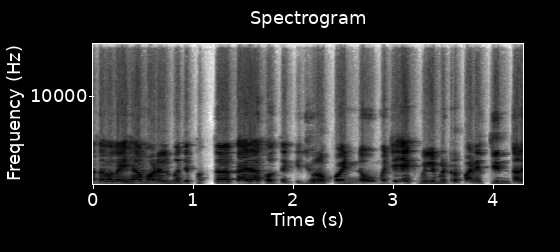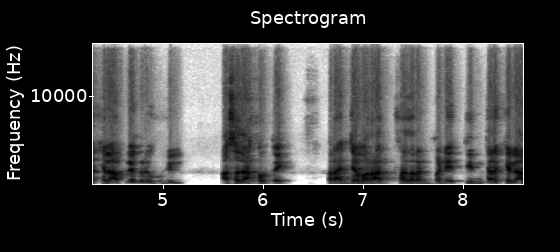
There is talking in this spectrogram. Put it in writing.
आता बघा ह्या मॉडेलमध्ये फक्त काय दाखवतंय की झिरो पॉईंट नऊ म्हणजे एक मिलीमीटर पाणी तीन तारखेला आपल्याकडे होईल असं दाखवतंय. राज्यभरात साधारणपणे तीन तारखेला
